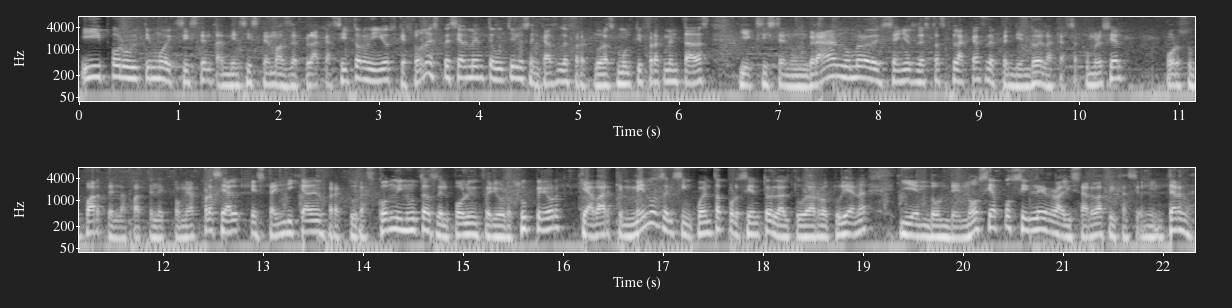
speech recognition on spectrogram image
Y por último existen también sistemas de placas y tornillos que son especialmente útiles en casos de fracturas multifragmentadas y existen un gran número de diseños de estas placas dependiendo de la casa comercial. Por su parte, la patelectomía parcial está indicada en fracturas con minutas del polo inferior o superior que abarquen menos del 50% de la altura rotuliana y en donde no sea posible realizar la fijación interna.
